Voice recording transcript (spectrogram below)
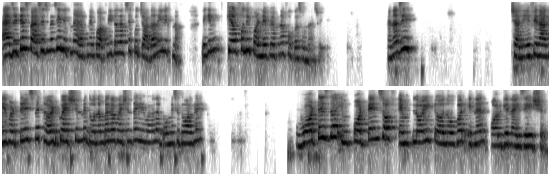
एज इट इज़ पैसेज में से लिखना है, अपने को अपनी तरफ़ से कुछ ज़्यादा नहीं लिखना। लेकिन केयरफुली पढ़ने पे अपना फोकस होना चाहिए। है ना जी? चलिए फिर आगे बढ़ते हैं। इसमें थर्ड क्वेश्चन में, दो नंबर का क्वेश्चन था, ये वाला दो में से दो आ गए। What is the importance of employee turnover in an organization?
